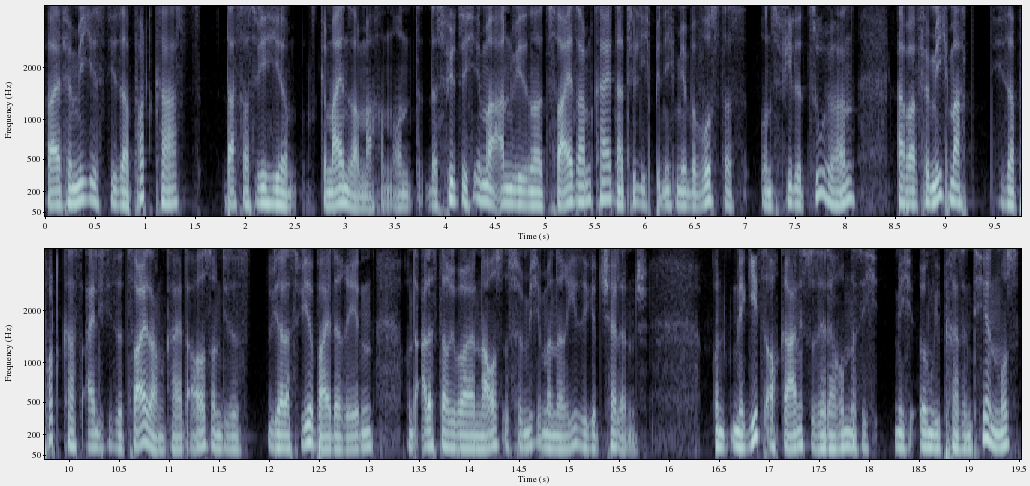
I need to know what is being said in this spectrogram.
weil für mich ist dieser Podcast das, was wir hier gemeinsam machen. Und das fühlt sich immer an wie so eine Zweisamkeit. Natürlich bin ich mir bewusst, dass uns viele zuhören. Aber für mich macht dieser Podcast eigentlich diese Zweisamkeit aus und dieses, ja, dass wir beide reden. Und alles darüber hinaus ist für mich immer eine riesige Challenge. Und mir geht's auch gar nicht so sehr darum, dass ich mich irgendwie präsentieren muss.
